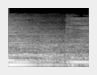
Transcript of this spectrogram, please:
Yeah.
